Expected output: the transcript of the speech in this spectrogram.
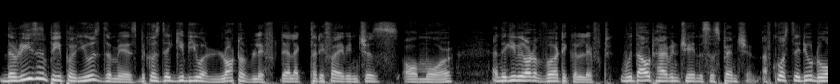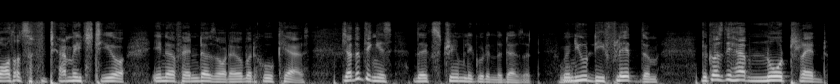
the reason people use them is because they give you a lot of lift. They're like 35 inches or more, and they give you a lot of vertical lift without having to change the suspension. Of course, they do do all sorts of damage to your inner fenders or whatever, but who cares? The other thing is they're extremely good in the desert. When you deflate them, because they have no tread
